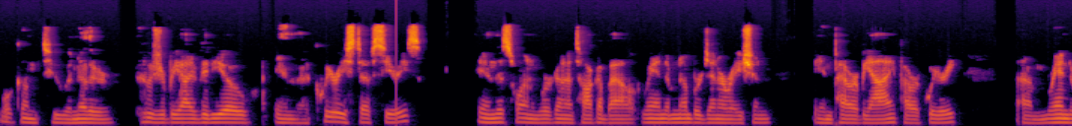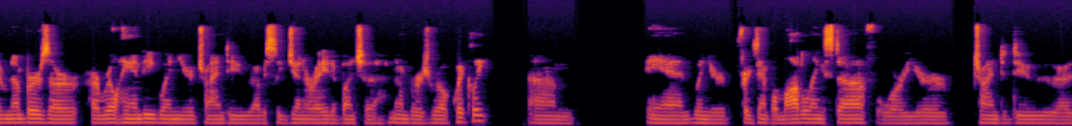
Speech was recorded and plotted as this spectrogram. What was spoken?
Welcome to another Hoosier BI video in the Query Stuff series. In this one, we're going to talk about random number generation in Power BI, Power Query. Um, random numbers are, are real handy when you're trying to obviously generate a bunch of numbers real quickly. Um, and when you're, for example, modeling stuff or you're trying to do uh,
